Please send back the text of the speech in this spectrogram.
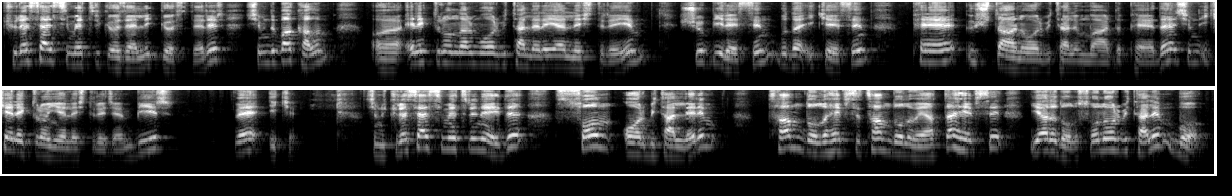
Küresel simetrik özellik gösterir. Şimdi bakalım e, elektronlarımı orbitallere yerleştireyim. Şu 1s'in bu da 2s'in P 3 tane orbitalim vardı P'de. Şimdi 2 elektron yerleştireceğim. 1 ve 2. Şimdi küresel simetri neydi? Son orbitallerim tam dolu, hepsi tam dolu veyahut da hepsi yarı dolu. Son orbitalim bu.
